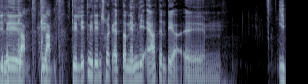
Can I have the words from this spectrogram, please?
det er lidt klamt. det- klamt. det er lidt mit indtryk, at der nemlig er den der øh, i,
